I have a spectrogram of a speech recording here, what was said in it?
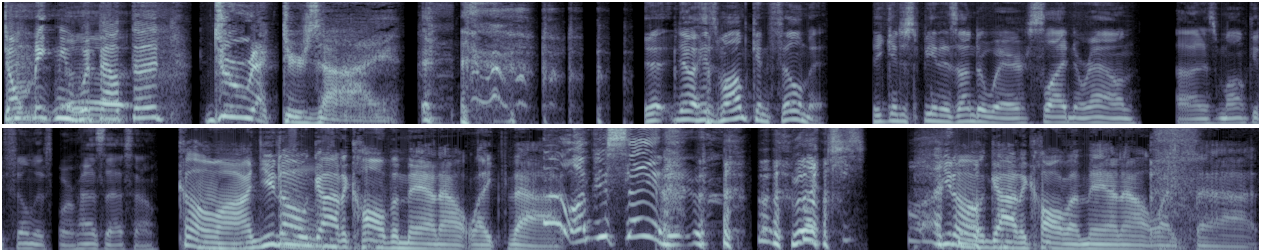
Don't make me whip Uh, out the director's eye. no, his mom can film it. He can just be in his underwear sliding around, uh, and his mom could film it for him. How's that sound? Come on, you don't Hmm. gotta call the man out like that. No, I'm just saying it. Just- You don't gotta call a man out like that.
